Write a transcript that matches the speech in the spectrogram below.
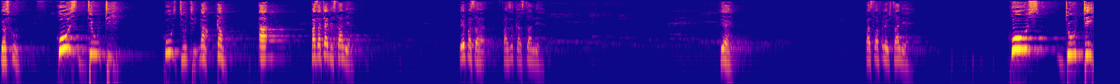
Your school. Whose duty? Whose duty? Now, come. Uh, Pastor Teddy, stand here. Let Pastor Francisca stand here. Here. Pastor Philip, stand here. Whose duty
